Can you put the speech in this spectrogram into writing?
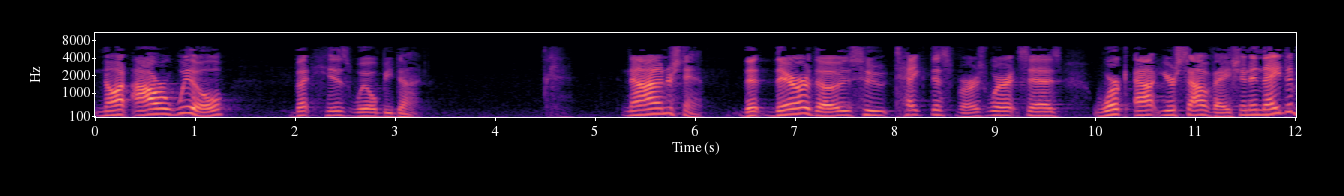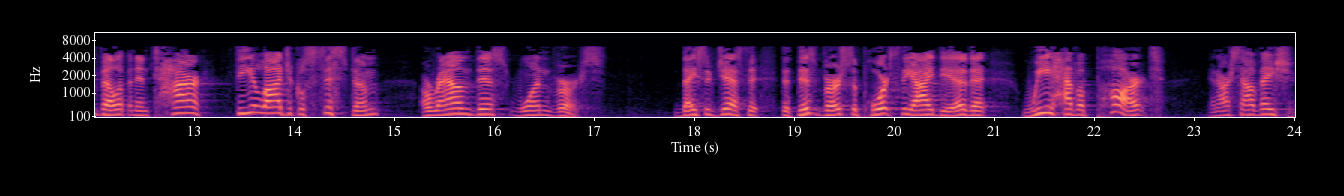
Not our will, but His will be done. Now I understand that there are those who take this verse where it says, work out your salvation, and they develop an entire theological system around this one verse. They suggest that, that this verse supports the idea that we have a part in our salvation.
